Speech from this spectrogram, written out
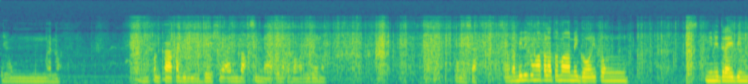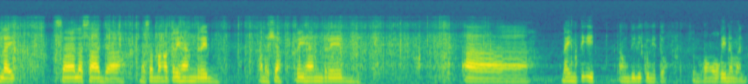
Yung ano, yung pagkakadeliver sa unboxing natin ito mga amigo no. Itong isa. So nabili ko nga pala ito mga amigo, itong mini driving light sa Lazada, nasa mga 300 ano siya, 300 ah 98 ang bili ko nito. So mukhang okay naman.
